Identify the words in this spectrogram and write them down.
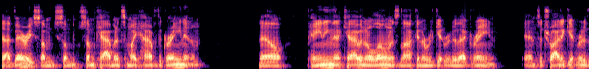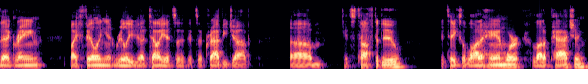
That varies. Some some some cabinets might have the grain in them. Now, painting that cabinet alone is not going to get rid of that grain. And to try to get rid of that grain by filling it, really, I tell you, it's a it's a crappy job. Um, it's tough to do. It takes a lot of handwork, a lot of patching.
